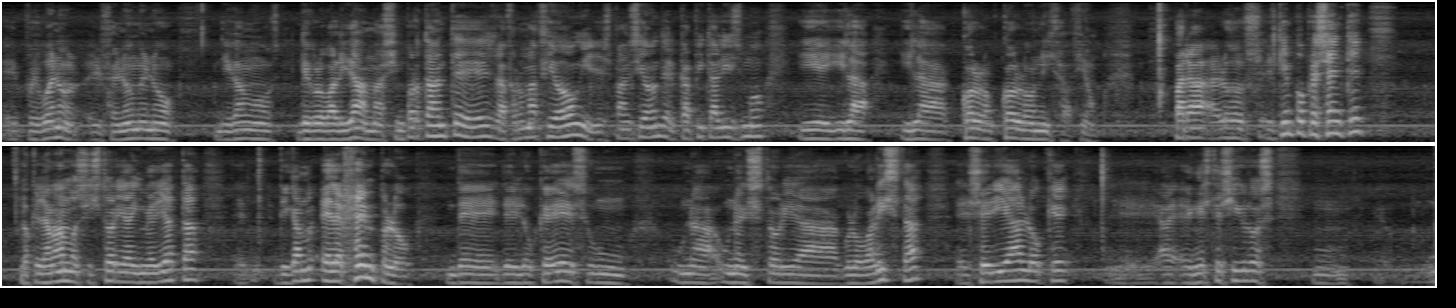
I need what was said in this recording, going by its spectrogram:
eh, pues bueno, el fenómeno digamos, de globalidad más importante es la formación y expansión del capitalismo y, la, y la colonización. Para los, el tiempo presente, lo que llamamos historia inmediata, eh, digamos, el ejemplo de, de lo que es un, una, una, historia globalista sería lo que en este siglo, mm,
